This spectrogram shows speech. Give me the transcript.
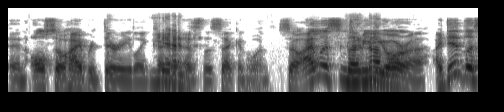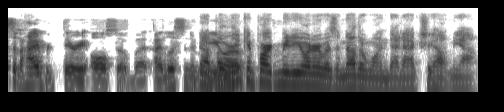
an also Hybrid Theory like kind Yeah. of as the second one. So I listened But to no- Meteora. I did listen to Hybrid Theory also, but I listened to No, but Meteora. Linkin Park Meteor was another one that actually helped me out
